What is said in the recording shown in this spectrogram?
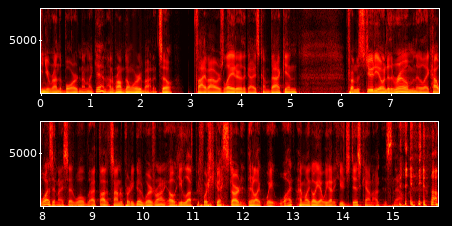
Can you run the board?" And I'm like, "Yeah, not a problem. Don't worry about it." So five hours later, the guys come back in from the studio into the room and they're like, How was it? And I said, Well, I thought it sounded pretty good. Where's Ronnie? Oh, he left before you guys started. They're like, Wait, what? I'm like, Oh, yeah, we got a huge discount on this now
